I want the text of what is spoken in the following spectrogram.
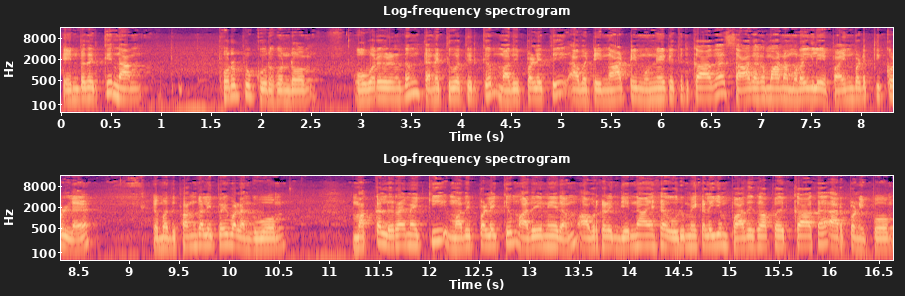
என்பதற்கு நாம் பொறுப்பு கூறுகின்றோம். ஒவ்வொருவரிடம் தனித்துவத்திற்கு மதிப்பளித்து அவற்றை நாட்டின் முன்னேற்றத்திற்காக சாதகமான முறையிலே பயன்படுத்தி கொள்ள எமது பங்களிப்பை வழங்குவோம். மக்கள் இறைமைக்கு மதிப்பளிக்கும் அதே நேரம் அவர்களின் ஜனநாயக உரிமைகளையும் பாதுகாப்பதற்காக அர்ப்பணிப்போம்.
